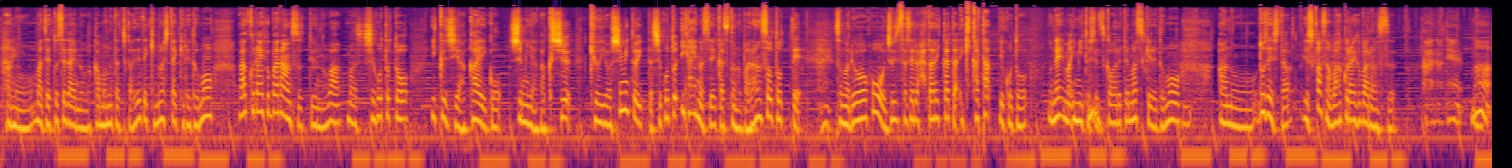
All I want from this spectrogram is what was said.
はい、あのまあ、Z 世代の若者たちから出てきましたけれどもワークライフバランスっていうのは、まあ、仕事と育児や介護趣味や学習休養趣味といった仕事以外の生活とのバランスをとって、はい、その両方を充実させる働き方生き方っていうことのね、まあ、意味として使われてますけれども、うん。はい、あのどうでした？吉川さんワークライフバランス。あのねまあ、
